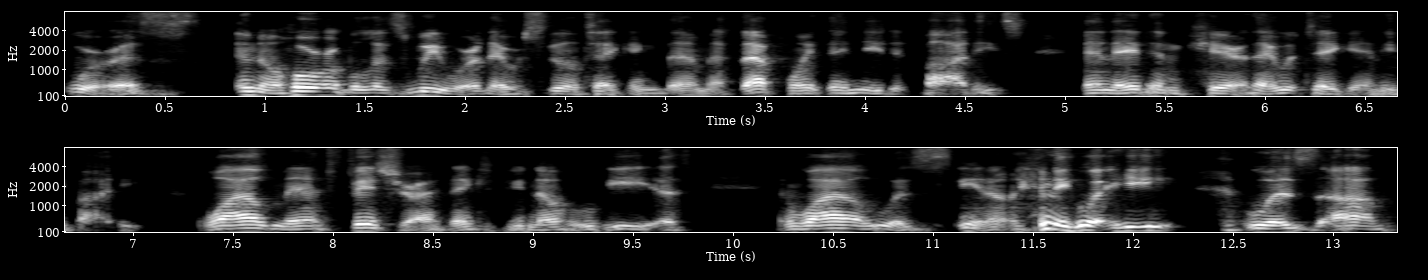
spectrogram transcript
were as you know horrible as we were, they were still taking them. At that point, they needed bodies and they didn't care. They would take anybody. Wild Man Fischer, I think, if you know who he is. And Wild was, you know, anyway, he was um,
